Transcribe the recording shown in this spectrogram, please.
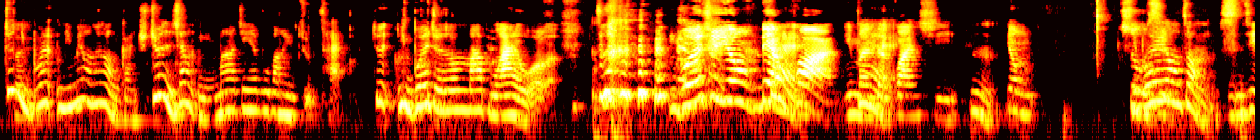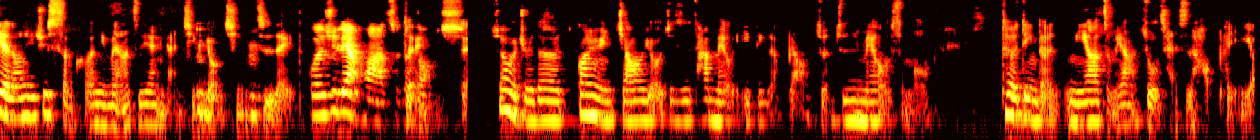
就你不会，你没有那种感觉，就很像你妈今天不帮你煮菜，就你不会觉得说妈不爱我了，你不会去用量化你们的关系，嗯，用你不会用这种实际的东西去审核你们俩之间的感情、友情之类的，不会去量化这个东西。所以我觉得关于交友，就是它没有一定的标准，就是没有什么。特定的你要怎么样做才是好朋友？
